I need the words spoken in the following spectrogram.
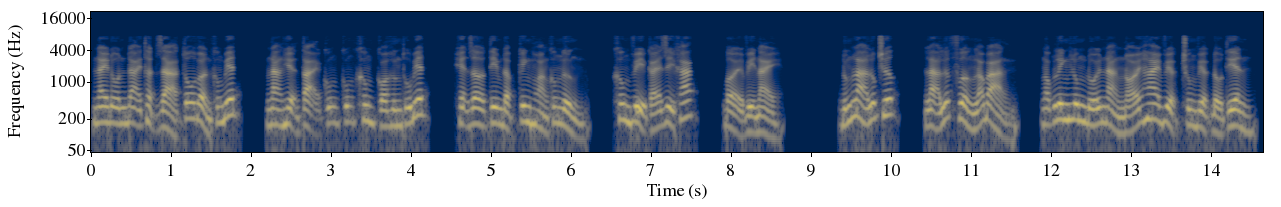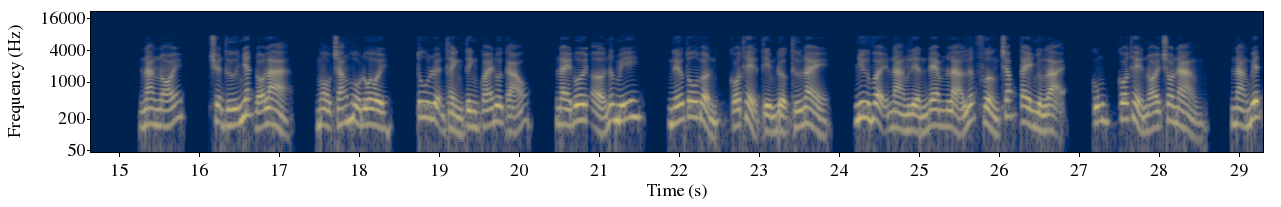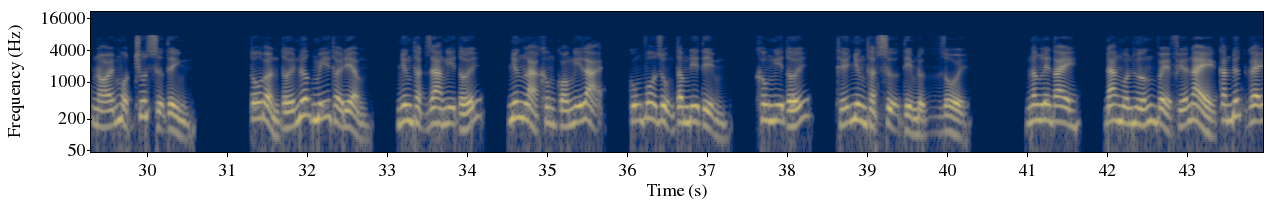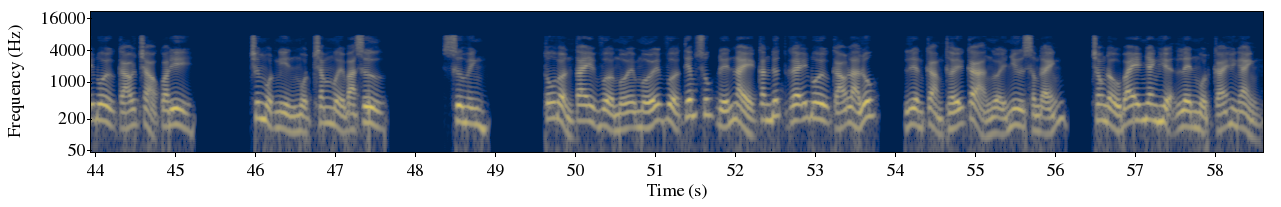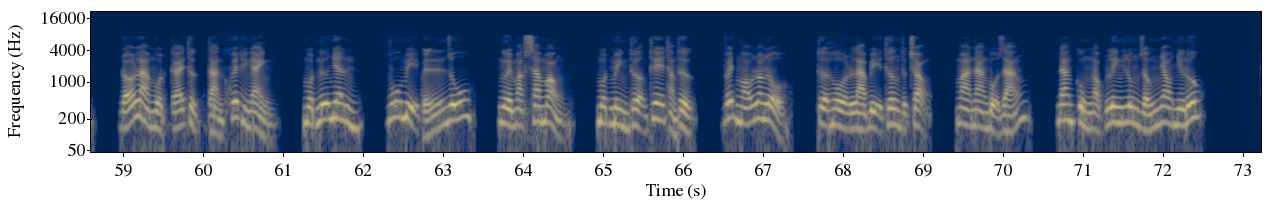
Này đồn đại thật giả Tô Bẩn không biết, nàng hiện tại cũng cũng không có hứng thú biết, hiện giờ tim đập kinh hoàng không ngừng, không vì cái gì khác, bởi vì này. Đúng là lúc trước, là lướt phường lão bản, Ngọc Linh lung đối nàng nói hai việc chung việc đầu tiên. Nàng nói, chuyện thứ nhất đó là, màu trắng hồ đuôi, tu luyện thành tinh quái đuôi cáo, này đuôi ở nước Mỹ, nếu Tô Bẩn có thể tìm được thứ này, như vậy nàng liền đem là lướt phường chắp tay nhường lại, cũng có thể nói cho nàng, nàng biết nói một chút sự tình. Tô ẩn tới nước Mỹ thời điểm, nhưng thật ra nghĩ tới, nhưng là không có nghĩ lại, cũng vô dụng tâm đi tìm, không nghĩ tới, thế nhưng thật sự tìm được rồi. Nâng lên tay, đang muốn hướng về phía này căn đứt gãy đuôi cáo chảo qua đi. chương 1113 sư. Sư Minh. Tô ẩn tay vừa mới mới vừa tiếp xúc đến này căn đứt gãy đuôi cáo là lúc, liền cảm thấy cả người như sấm đánh, trong đầu bay nhanh hiện lên một cái hình ảnh, đó là một cái thực tàn khuyết hình ảnh, một nữ nhân, vũ mị quyến rũ, người mặc sa mỏng, một mình thượng thê thảm thực, vết máu loang lổ, tựa hồ là bị thương thực trọng, mà nàng bộ dáng đang cùng Ngọc Linh lung giống nhau như lúc.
